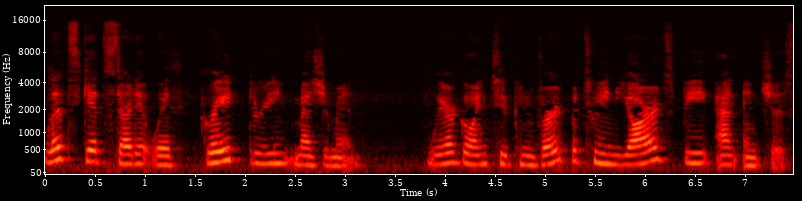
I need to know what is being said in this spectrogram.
Let's get started with grade 3 measurement. We are going to convert between yards, feet, and inches.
